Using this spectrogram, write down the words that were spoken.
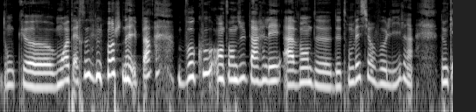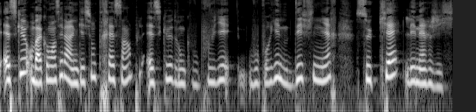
Donc moi personnellement, je n'avais pas beaucoup entendu parler avant de, de tomber sur vos livres. Donc est-ce que on va commencer par une question très simple Est-ce que donc vous pouviez, vous pourriez nous définir ce qu'est l'énergie?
